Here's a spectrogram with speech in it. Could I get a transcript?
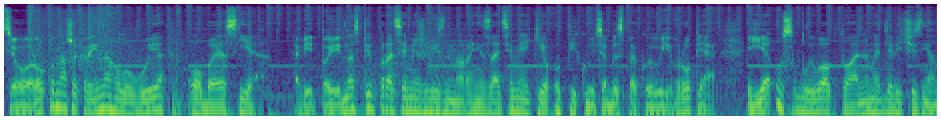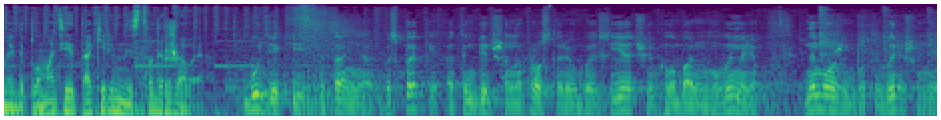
Цього року наша країна головує в ОБСЄ. Відповідна співпраця між різними організаціями, які опікуються безпекою в Європі, є особливо актуальними для вітчизняної дипломатії та керівництва держави. Будь-які питання безпеки, а тим більше на просторі ОБСЄ чи в глобальному вимірі, не можуть бути вирішені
